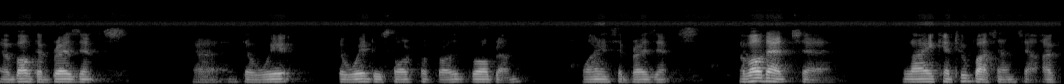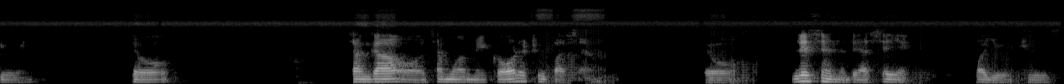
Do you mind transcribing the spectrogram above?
about the presence, uh, the way the way to solve a problem. One is the presence. About that, like two persons are arguing. So Sangha or someone may call a two person. So listen, they are saying what you choose.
